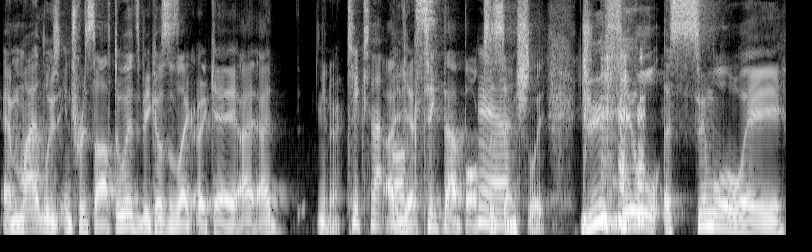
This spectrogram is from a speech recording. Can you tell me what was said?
and might lose interest afterwards because it's like, okay, I, I you know, Ticked that uh, yeah, tick that box Yeah. essentially. Do you feel a similar way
